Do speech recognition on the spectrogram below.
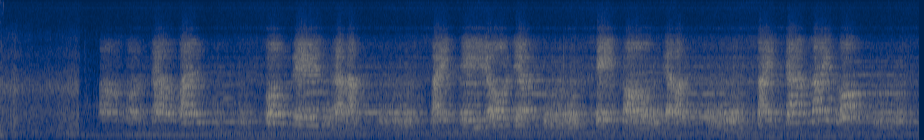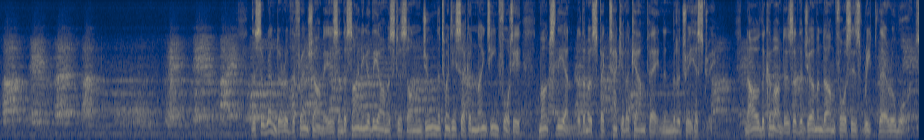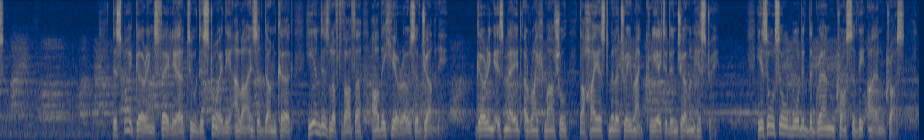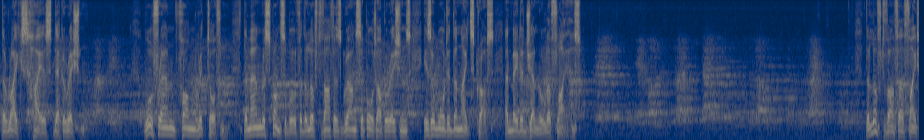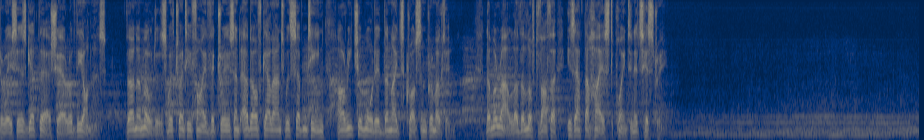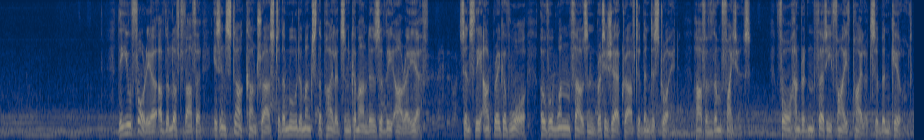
The surrender of the French armies and the signing of the armistice on June the 22nd, 1940 marks the end of the most spectacular campaign in military history. Now the commanders of the German armed forces reap their rewards. Despite Goering's failure to destroy the Allies at Dunkirk, he and his Luftwaffe are the heroes of Germany. Goering is made a Reich Marshal, the highest military rank created in German history. He is also awarded the Grand Cross of the Iron Cross, the Reich's highest decoration. Wolfram von Richthofen, the man responsible for the Luftwaffe's ground support operations, is awarded the Knight's Cross and made a General of Flyers. The Luftwaffe fighter aces get their share of the honours. Werner Mölders with 25 victories and Adolf Galland with 17 are each awarded the Knight's Cross and promoted. The morale of the Luftwaffe is at the highest point in its history. The euphoria of the Luftwaffe is in stark contrast to the mood amongst the pilots and commanders of the RAF. Since the outbreak of war, over 1,000 British aircraft have been destroyed, half of them fighters. 435 pilots have been killed.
